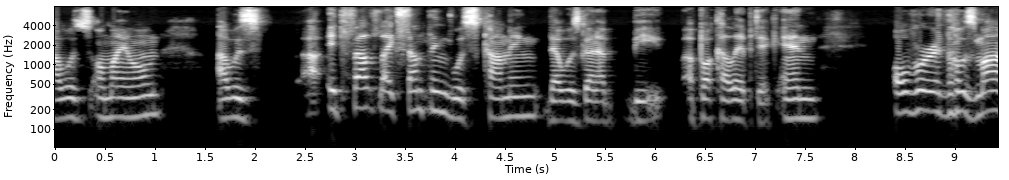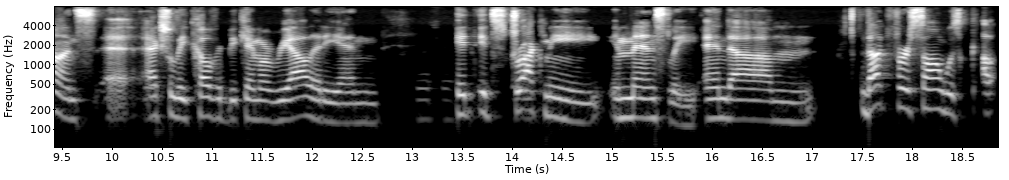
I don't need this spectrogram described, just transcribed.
I was on my own. I was uh, it felt like something was coming that was going to be apocalyptic. And over those months, uh, actually, COVID became a reality, and it it struck me immensely. And um, that first song was a,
